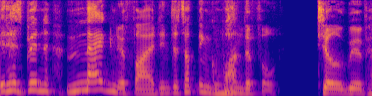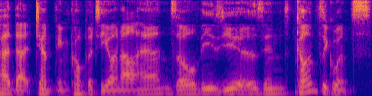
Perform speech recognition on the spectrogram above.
It has been magnified into something wonderful, till we've had that tempting property on our hands all these years in consequence.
